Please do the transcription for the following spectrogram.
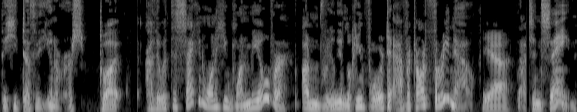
the heat death of the universe. But uh, with the second one he won me over. I'm really looking forward to avatar 3 now. Yeah. that's insane.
